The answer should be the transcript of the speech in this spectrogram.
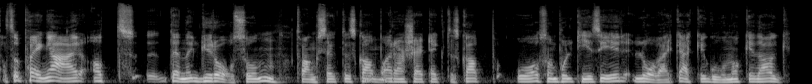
Altså, poenget er at denne gråsonen, tvangsekteskap, mm. arrangert ekteskap, og som politiet sier, lovverket er ikke god nok i dag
